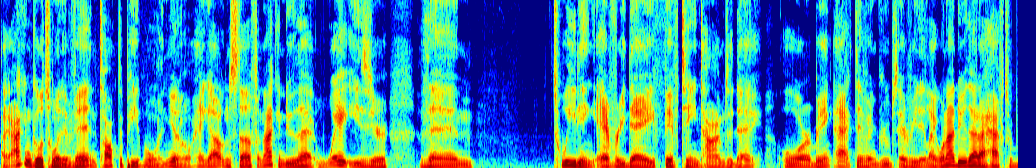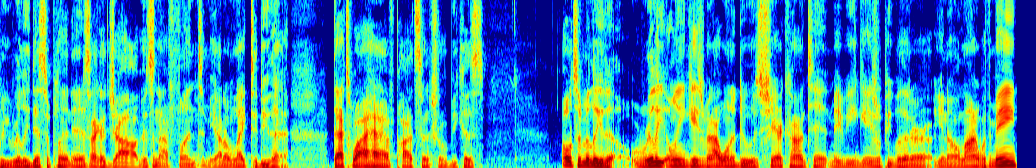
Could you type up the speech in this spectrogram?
I, I can go to an event and talk to people and you know hang out and stuff, and I can do that way easier than tweeting every day, 15 times a day or being active in groups every day. Like when I do that, I have to be really disciplined and it's like a job. It's not fun to me. I don't like to do that. That's why I have Pod Central because ultimately the really only engagement I want to do is share content, maybe engage with people that are, you know, aligned with me,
